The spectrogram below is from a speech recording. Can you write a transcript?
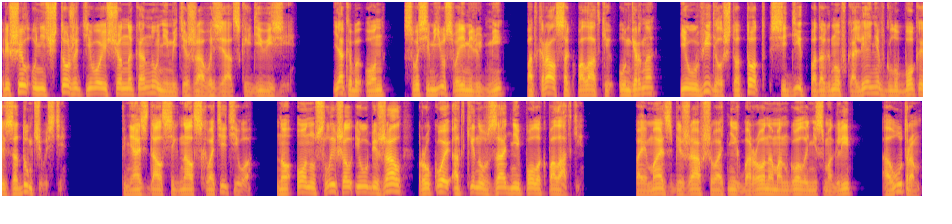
решил уничтожить его еще накануне мятежа в азиатской дивизии. Якобы он с восемью своими людьми подкрался к палатке Унгерна и увидел, что тот сидит, подогнув колени в глубокой задумчивости. Князь дал сигнал схватить его, но он услышал и убежал, рукой откинув задний полог палатки. Поймать сбежавшего от них барона монголы не смогли, а утром,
